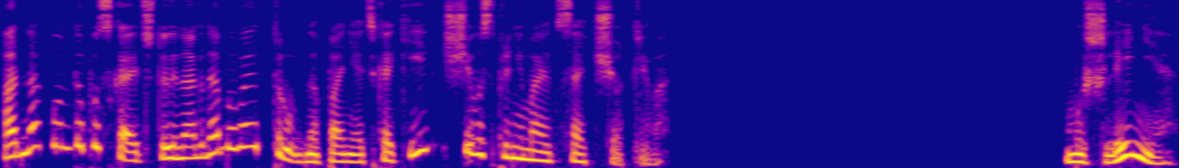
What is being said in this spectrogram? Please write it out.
Однако он допускает, что иногда бывает трудно понять, какие вещи воспринимаются отчетливо. Мышление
